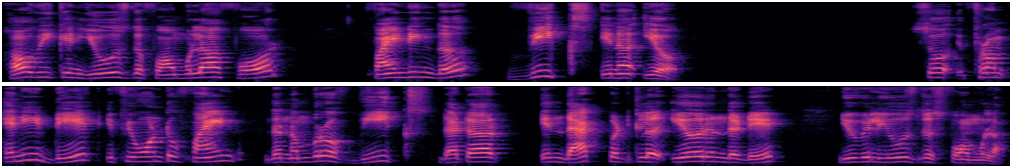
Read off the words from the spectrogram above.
how we can use the formula for finding the weeks in a year. So from any date, if you want to find the number of weeks that are in that particular year in the date, you will use this formula.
